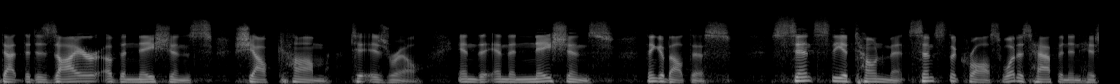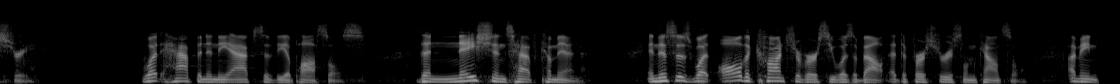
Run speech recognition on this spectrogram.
that the desire of the nations shall come to Israel. And the, and the nations, think about this, since the atonement, since the cross, what has happened in history? What happened in the Acts of the Apostles? The nations have come in. And this is what all the controversy was about at the First Jerusalem Council. I mean,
